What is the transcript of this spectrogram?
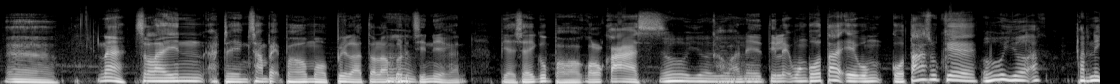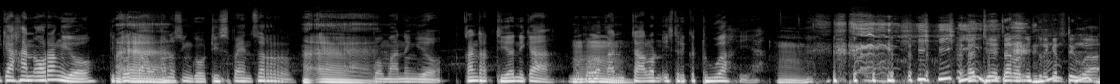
Eh, nah, selain ada yang sampai bawa mobil atau Lamborghini ya kan. biasa iku bawa kulkas. Oh iya iya. Kawane tilik wong kota eh wong kota sugih. Oh iya pernikahan orang yo di kota Heeh. ono sing dispenser Heeh. pemaning yo. Kan dia nikah membawakan Mm. calon istri kedua ya. Hmm. dia calon istri kedua.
